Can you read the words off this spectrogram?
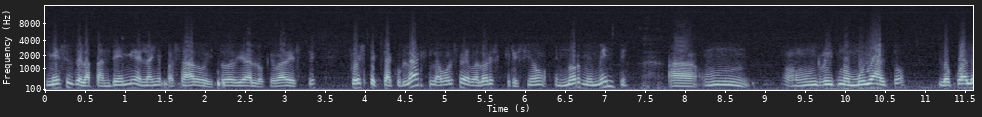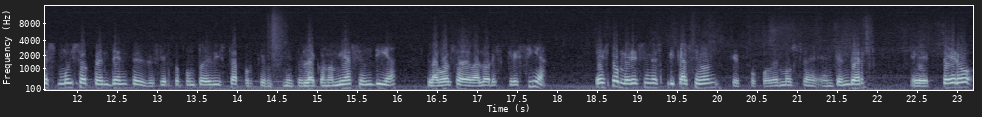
meses de la pandemia el año pasado y todavía lo que va de este, fue espectacular. La bolsa de valores creció enormemente a un, a un ritmo muy alto, lo cual es muy sorprendente desde cierto punto de vista porque mientras la economía se hundía, la bolsa de valores crecía. Esto merece una explicación que podemos eh, entender, eh, pero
